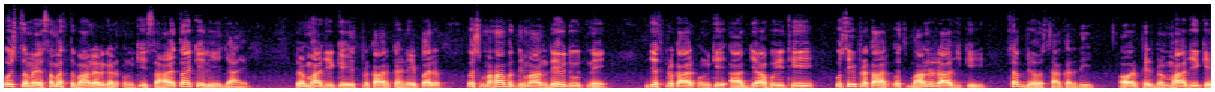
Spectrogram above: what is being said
उस समय समस्त बानरगण उनकी सहायता के लिए जाए। ब्रह्मा जी के इस प्रकार कहने पर उस महाबुद्धिमान देवदूत ने जिस प्रकार उनकी आज्ञा हुई थी उसी प्रकार उस मानराज की सब व्यवस्था कर दी और फिर ब्रह्मा जी के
